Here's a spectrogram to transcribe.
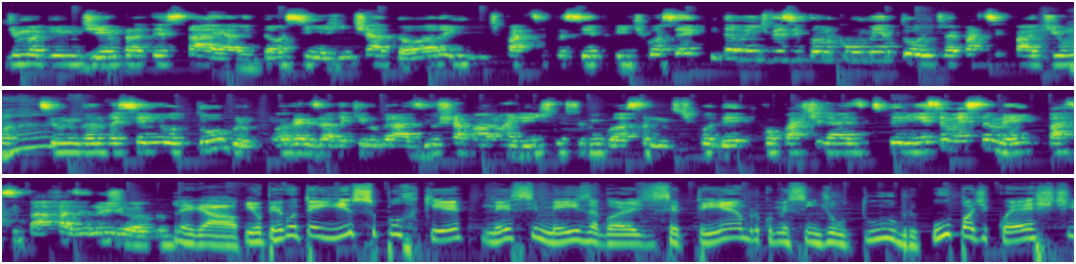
de uma Game Jam para testar ela. Então, assim, a gente adora e a gente participa sempre que a gente consegue. E também, de vez em quando, como mentor, a gente vai participar de uma, Ah. se não me engano, vai ser em outubro, organizada aqui no Brasil. Chamaram a gente, então a gente também gosta muito de poder compartilhar as experiências, mas também participar fazendo o jogo. Legal. E eu perguntei isso porque nesse mês agora de setembro, comecinho de outubro, o podcast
